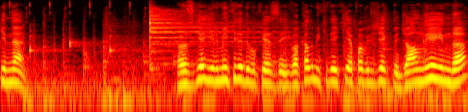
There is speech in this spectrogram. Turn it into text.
Kimden? Özge 22 dedi bu kez de. Bakalım 2'de 2 yapabilecek mi? Canlı yayında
